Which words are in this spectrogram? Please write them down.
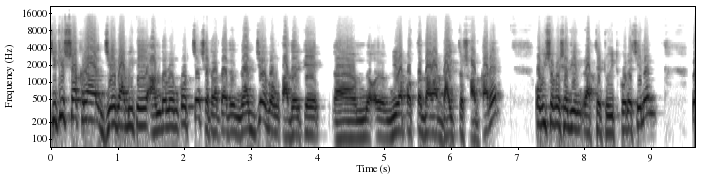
চিকিৎসকরা যে দাবিতে আন্দোলন করছে সেটা তাদের ন্যায্য এবং তাদেরকে নিরাপত্তা দেওয়ার দায়িত্ব সরকারের। অভিষেকে সেদিন রাত্রে টুইট করেছিলেন। তো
